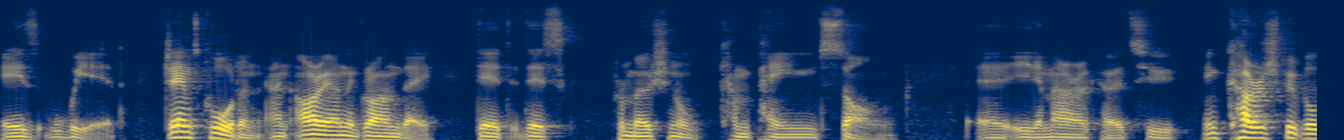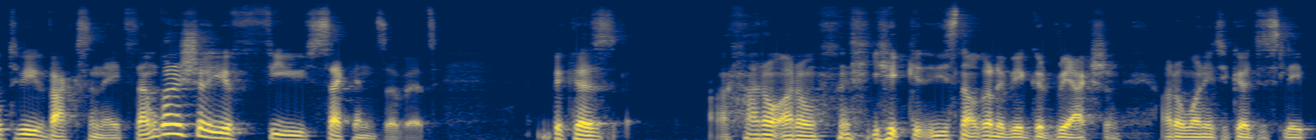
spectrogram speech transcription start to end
is weird. James Corden and Ariana Grande did this promotional campaign song uh, in America to encourage people to be vaccinated. I'm going to show you a few seconds of it because I don't, I don't, it's not going to be a good reaction. I don't want you to go to sleep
